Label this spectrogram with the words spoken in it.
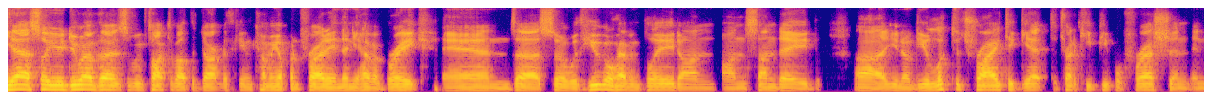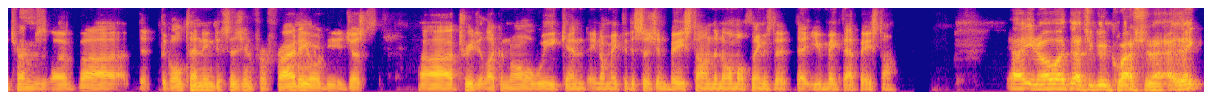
Yeah, so you do have that. So we've talked about the Dartmouth game coming up on Friday, and then you have a break. And uh, so with Hugo having played on on Sunday, uh, you know, do you look to try to get to try to keep people fresh in, in terms of uh, the, the goaltending decision for Friday, or do you just uh, treat it like a normal week and you know make the decision based on the normal things that that you make that based on? Yeah, you know what? That's a good question. I think,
